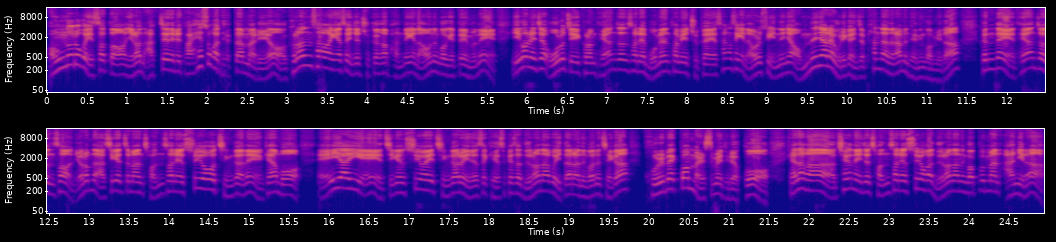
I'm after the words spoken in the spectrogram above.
억누르고 있었던 이런 악재들이 다 해소가 됐단 말이에요. 그런 상황에서 이제 주가가 반등이 나오는 거기 때문에 이거는 이제 오로지 그럼 대한전선의 모멘텀이 주가의 상승이 나올 수 있느냐 없느냐를 우리가 이제 판단을 하면 되는 겁니다. 근데 대한전선 여러분들 아시겠지만 전선의 수요 증가는 그냥 뭐 AI의 지금 수요의 증가로 인해서 계속해서 늘어나고 있다라는 거는 제가 골백번 말씀을 드렸고 게다가 최근에 이제 전선의 수요가 늘어나는 것뿐만 아니라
